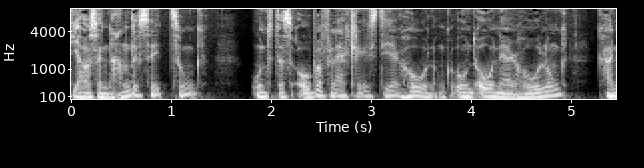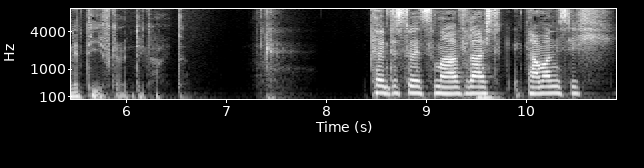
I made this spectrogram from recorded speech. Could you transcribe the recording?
die Auseinandersetzung und das Oberflächliche ist die Erholung. Und ohne Erholung keine Tiefgründigkeit. könntest du jetzt mal, vielleicht kann man sich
